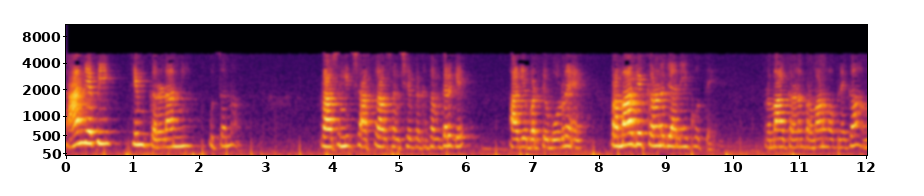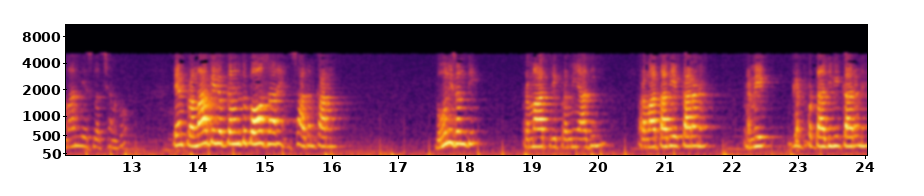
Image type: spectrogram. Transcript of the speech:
तान्यपि किम करणानी उतन प्रासंगिक शास्त्रार्थ संक्षेप में खत्म करके आगे बढ़ते बोल रहे हैं प्रमा के कर्ण भी अनेक होते हैं। प्रमा कर्ण प्रमाण अपने का मान लिया इस लक्षण को। लेकिन प्रमा के जो कर्ण तो बहुत सारे हैं, साधन कारण। बहुनी संति प्रमात्र प्रमेय आदि प्रमाता भी एक कारण है, प्रमेय घटपट आदि भी कारण है।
